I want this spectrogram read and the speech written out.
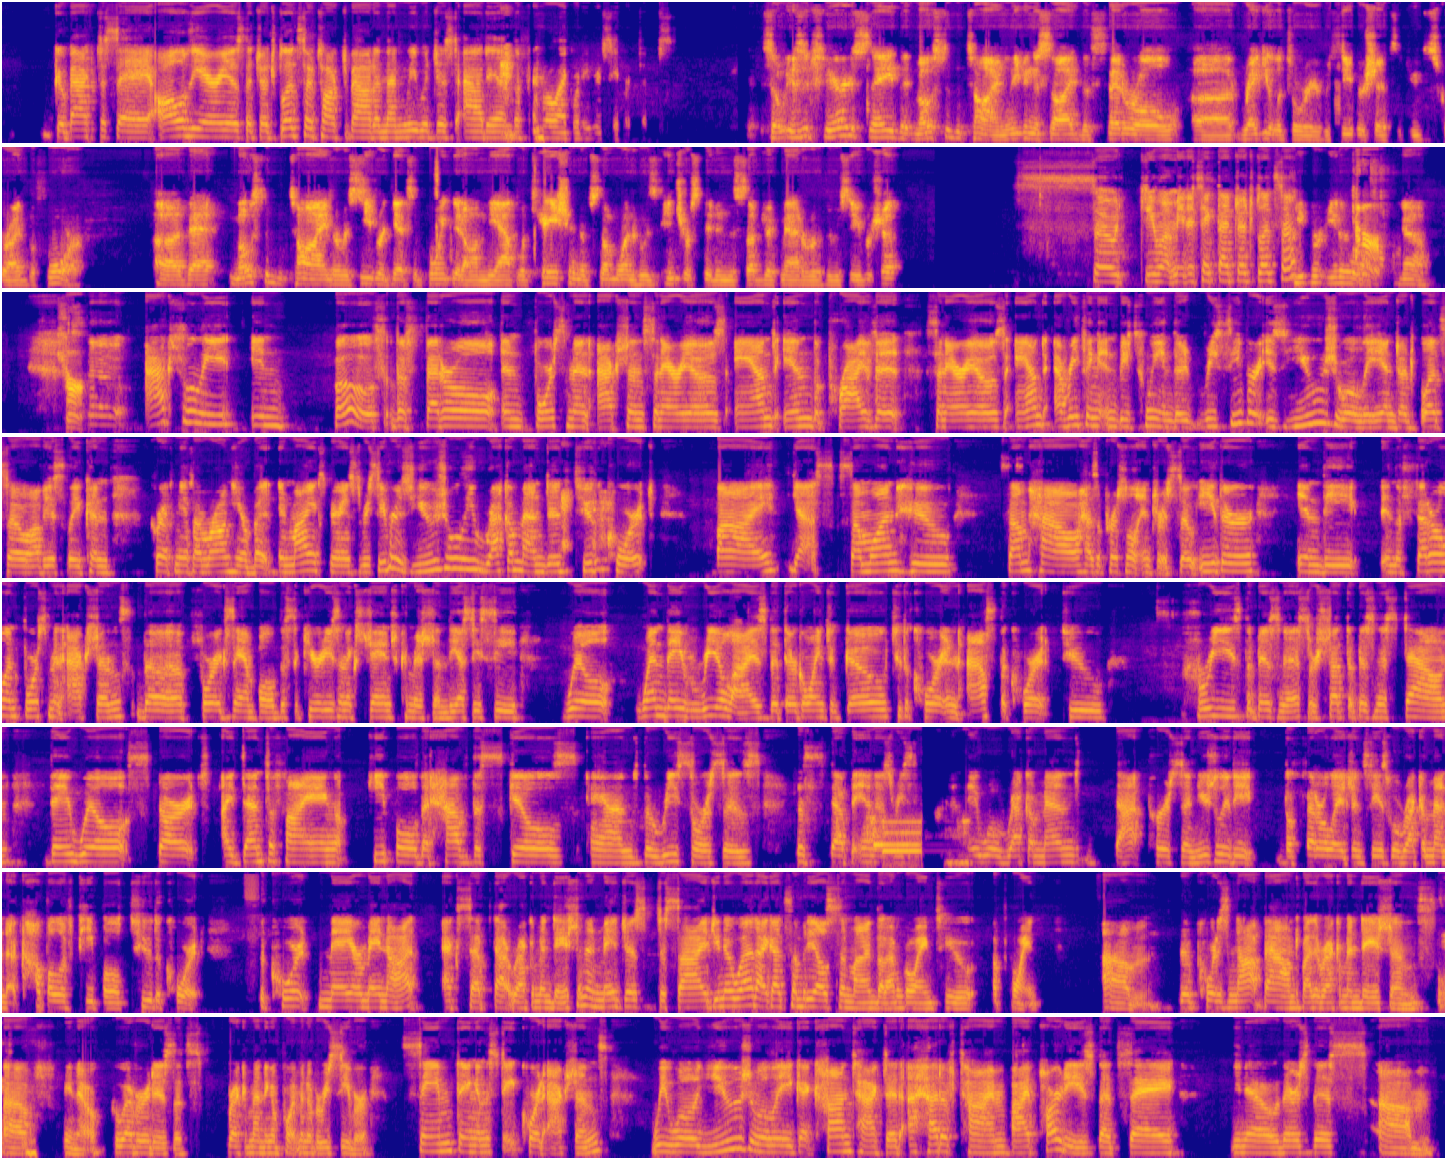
go back to say all of the areas that Judge Bledsoe talked about, and then we would just add in the federal equity receiverships. So, is it fair to say that most of the time, leaving aside the federal uh, regulatory receiverships that you described before, uh, that most of the time a receiver gets appointed on the application of someone who's interested in the subject matter of the receivership? So, do you want me to take that, Judge Bledsoe? Either, either sure. way. Yeah. Sure. So, actually, in both the federal enforcement action scenarios and in the private scenarios and everything in between. The receiver is usually, and Judge Bledsoe obviously can correct me if I'm wrong here, but in my experience, the receiver is usually recommended to the court by, yes, someone who somehow has a personal interest. So either in the in the federal enforcement actions, the, for example, the Securities and Exchange Commission, the SEC, will, when they realize that they're going to go to the court and ask the court to freeze the business or shut the business down, they will start identifying people that have the skills and the resources to step in as oh. receivers. They will recommend that person. Usually, the, the federal agencies will recommend a couple of people to the court. The court may or may not accept that recommendation and may just decide, you know what, I got somebody else in mind that I'm going to appoint. Um, the court is not bound by the recommendations of, you know, whoever it is that's recommending appointment of a receiver. Same thing in the state court actions. We will usually get contacted ahead of time by parties that say, you know, there's this um,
